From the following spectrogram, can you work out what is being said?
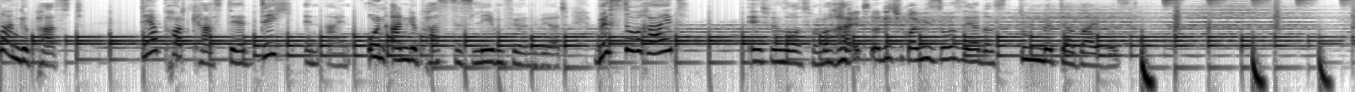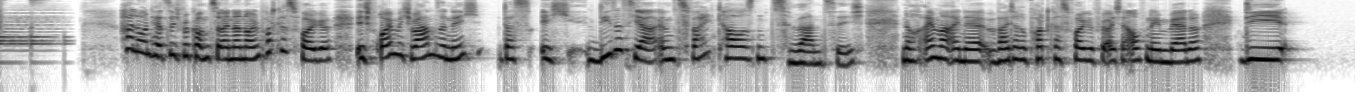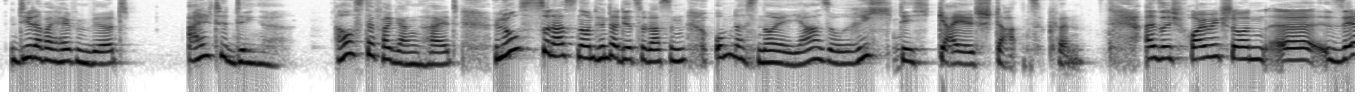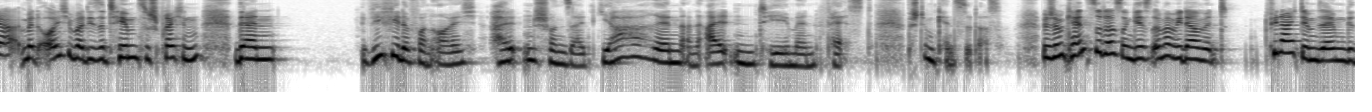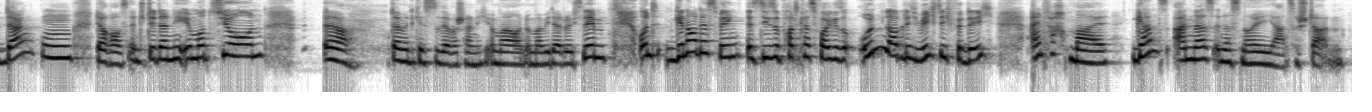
Unangepasst. Der Podcast, der dich in ein unangepasstes Leben führen wird. Bist du bereit? Ich bin sowas von bereit und ich freue mich so sehr, dass du mit dabei bist. Hallo und herzlich willkommen zu einer neuen Podcast-Folge. Ich freue mich wahnsinnig, dass ich dieses Jahr im 2020 noch einmal eine weitere Podcast-Folge für euch aufnehmen werde, die dir dabei helfen wird, alte Dinge aus der Vergangenheit loszulassen und hinter dir zu lassen, um das neue Jahr so richtig geil starten zu können. Also ich freue mich schon äh, sehr mit euch über diese Themen zu sprechen, denn wie viele von euch halten schon seit Jahren an alten Themen fest? Bestimmt kennst du das. Bestimmt kennst du das und gehst immer wieder mit vielleicht demselben Gedanken, daraus entsteht dann die Emotion. Ja, damit gehst du sehr wahrscheinlich immer und immer wieder durchs Leben. Und genau deswegen ist diese Podcast-Folge so unglaublich wichtig für dich, einfach mal ganz anders in das neue Jahr zu starten.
